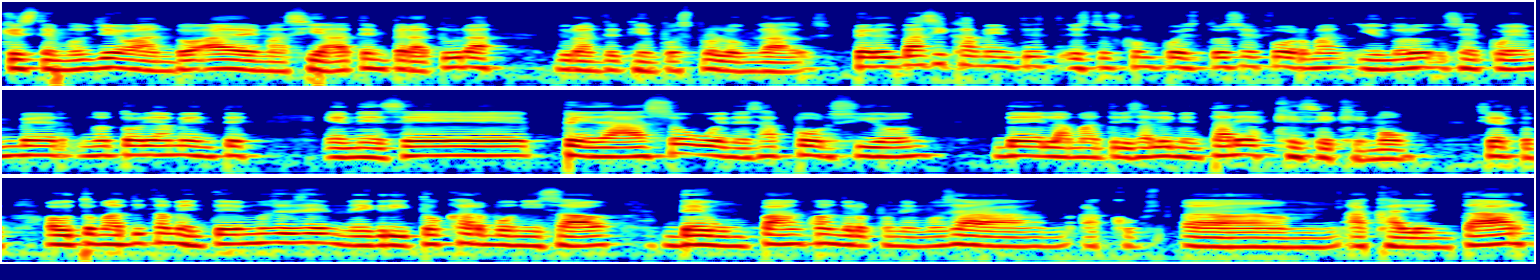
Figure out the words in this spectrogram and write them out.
que estemos llevando a demasiada temperatura durante tiempos prolongados. Pero es básicamente estos compuestos se forman y uno se pueden ver notoriamente en ese pedazo o en esa porción de la matriz alimentaria que se quemó. ¿Cierto? Automáticamente vemos ese negrito carbonizado de un pan cuando lo ponemos a, a, calentar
